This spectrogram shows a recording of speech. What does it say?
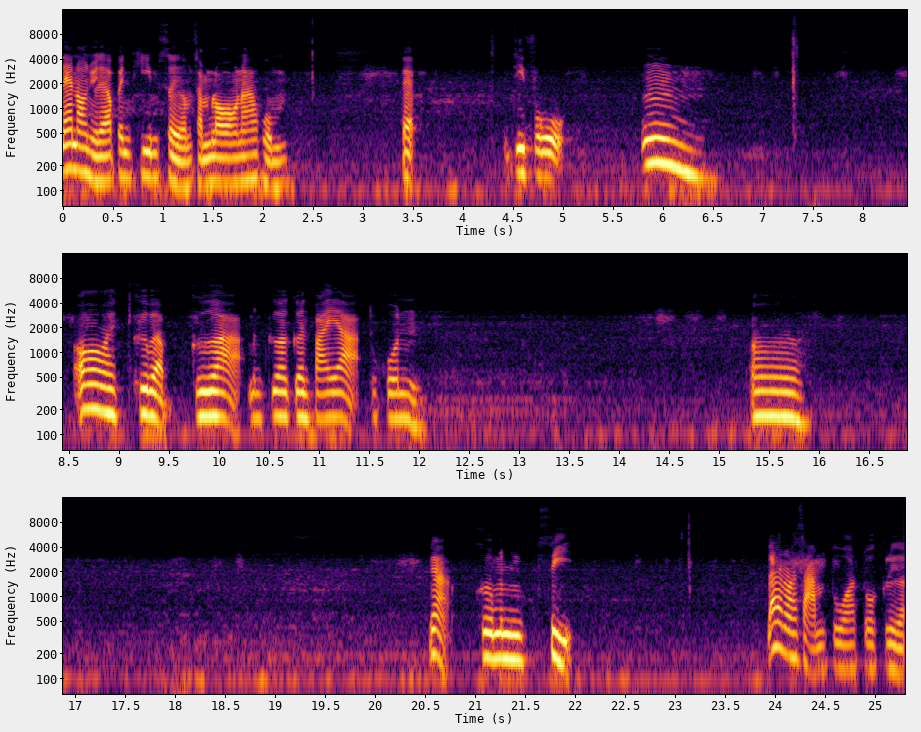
แน่นอนอยู่แล้วเป็นทีมเสริมสำรองนะครับผม แต่จีโฟอืม โอ้ยคือแบบเกลือ มันเกลือเกินไปอะ ทุกคน เออ เนี่ย คือมันสี่ ได้มาสามตัวตัวเกลือ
